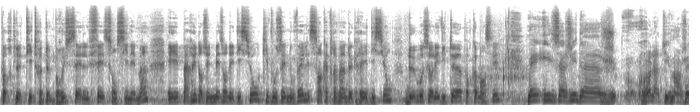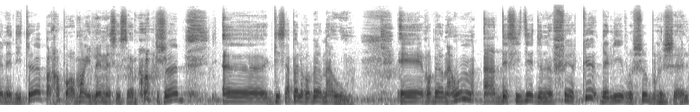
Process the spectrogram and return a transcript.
porte le titre de Bruxelles fait son cinéma et est parue dans une maison d'édition qui vous est nouvelle, 180 degrés édition. Deux mots sur l'éditeur pour commencer Mais il s'agit d'un relativement jeune éditeur, par rapport à moi, il est nécessairement jeune, euh, qui s'appelle Robert Naoum. Et Robert Naum a décidé de ne faire que des livres sur Bruxelles.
